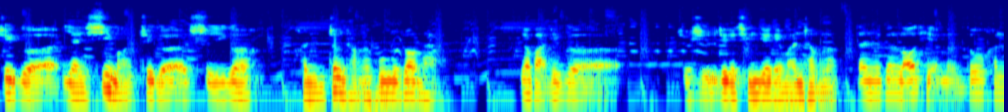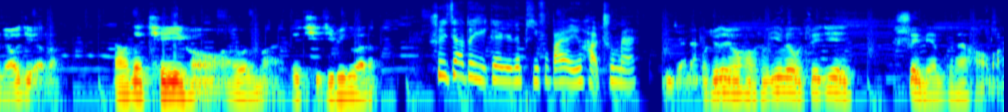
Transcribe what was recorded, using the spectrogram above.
这个演戏嘛，这个是一个很正常的工作状态，要把这个就是这个情节给完成了。但是跟老铁们都很了解了，然后再亲一口，哎呦我的妈呀，得起鸡皮疙瘩。睡觉对一个人的皮肤保养有好处吗？你觉得？我觉得有好处，因为我最近睡眠不太好吧，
